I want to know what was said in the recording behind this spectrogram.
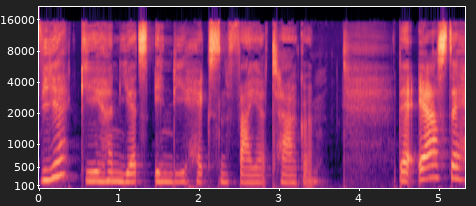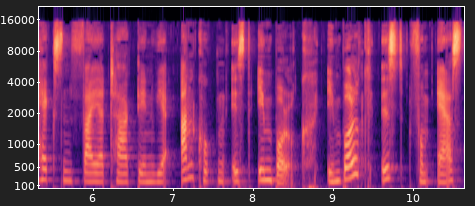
Wir gehen jetzt in die Hexenfeiertage. Der erste Hexenfeiertag, den wir angucken, ist Imbolc. Imbolc ist vom 1.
